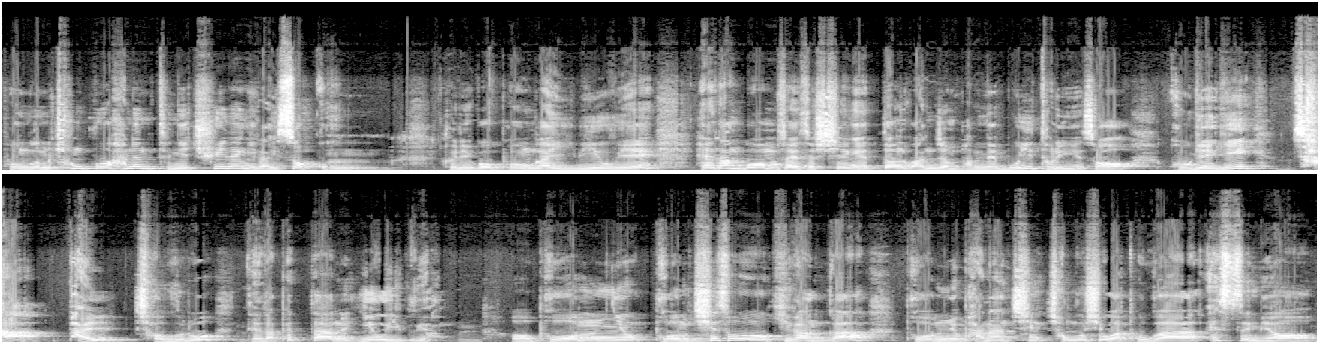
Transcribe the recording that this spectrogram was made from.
보험금을 청구하는 등의 추인행위가 있었고 음. 그리고 보험 가입 이후에 해당 보험사에서 시행했던 완전 판매 모니터링에서 고객이 자발적으로 대답했다는 이유이고요. 어, 보험료 보험 취소 기간과 보험료 반환 치- 청구 시효가 도과했으며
